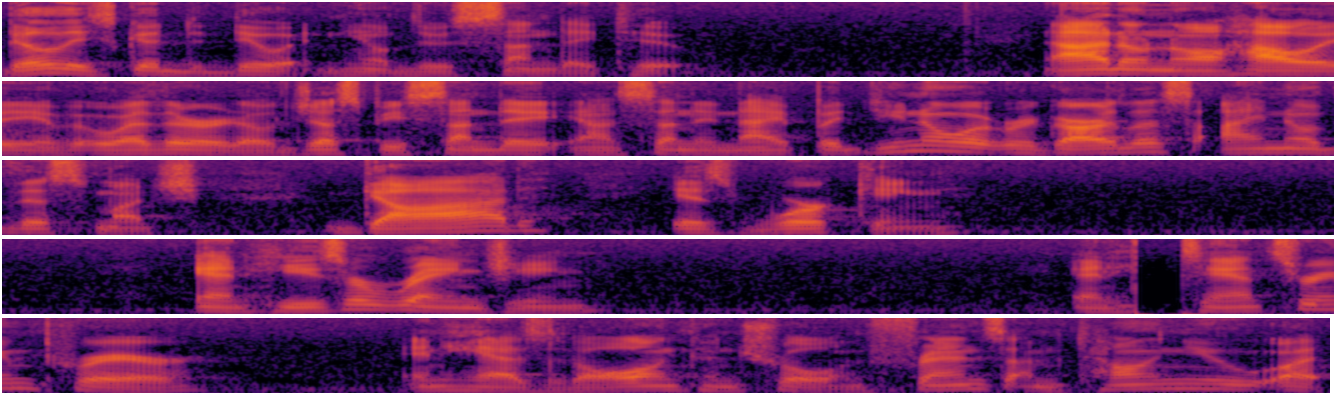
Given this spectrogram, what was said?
Billy's good to do it, and he'll do Sunday too. Now, I don't know how, whether it'll just be Sunday on Sunday night, but you know what? Regardless, I know this much: God is working, and He's arranging, and He's answering prayer, and he has it all in control. And friends, I'm telling you what,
